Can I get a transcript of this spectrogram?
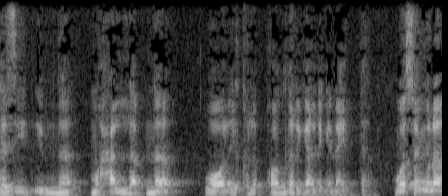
yazid ibn muhallabni vali qilib qoldirganligini aytdi. Va so'ngra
